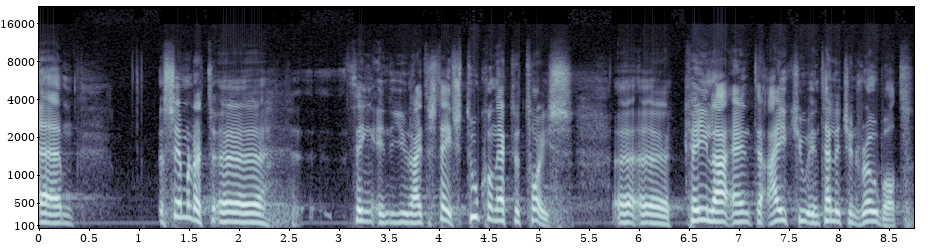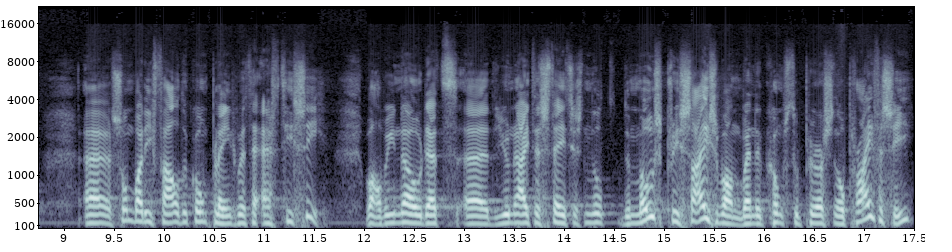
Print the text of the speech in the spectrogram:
Um, a similar uh, thing in the United States, two connected toys, uh, uh, Cayla and the IQ intelligent robot. Uh, somebody filed a complaint with the FTC. Well, we know that uh, the United States is not the most precise one when it comes to personal privacy.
